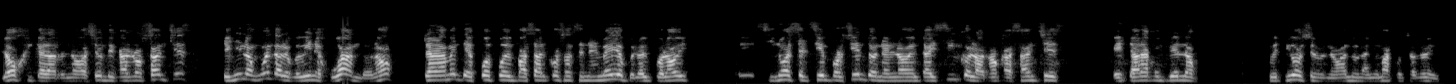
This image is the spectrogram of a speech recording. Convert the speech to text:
Lógica la renovación de Carlos Sánchez, teniendo en cuenta lo que viene jugando, ¿no? Claramente después pueden pasar cosas en el medio, pero hoy por hoy, eh, si no es el 100%, en el 95% la Roca Sánchez estará cumpliendo objetivos renovando un año más con San Lorenzo.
